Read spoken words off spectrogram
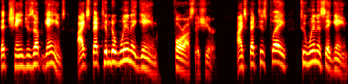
that changes up games. I expect him to win a game for us this year. I expect his play to win us a game.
